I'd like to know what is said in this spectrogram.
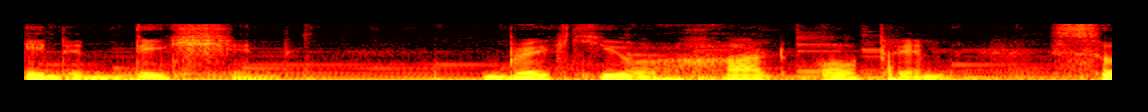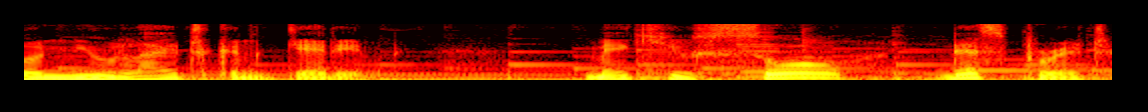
and addiction, break your heart open so new light can get in, make you so desperate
